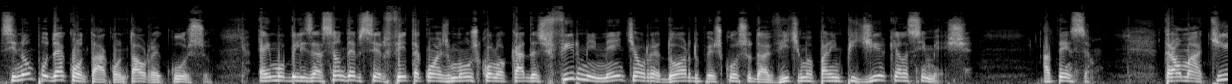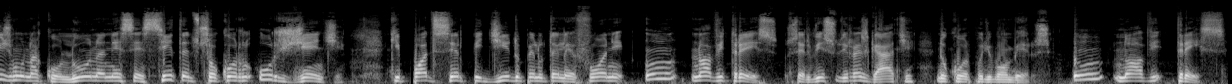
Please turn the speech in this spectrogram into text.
Se não puder contar com tal recurso, a imobilização deve ser feita com as mãos colocadas firmemente ao redor do pescoço da vítima para impedir que ela se mexa. Atenção! Traumatismo na coluna necessita de socorro urgente, que pode ser pedido pelo telefone 193, o serviço de resgate do Corpo de Bombeiros. 193.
